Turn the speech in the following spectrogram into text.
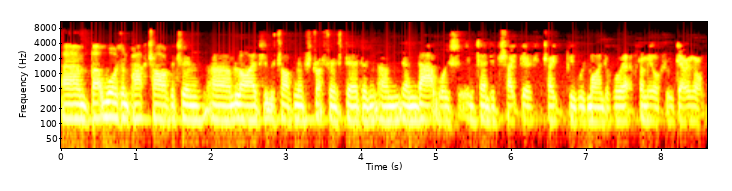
um, but wasn't perhaps targeting um, lives. It was targeting infrastructure instead, and, and, and that was intended to take take people's mind off something else was going on.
